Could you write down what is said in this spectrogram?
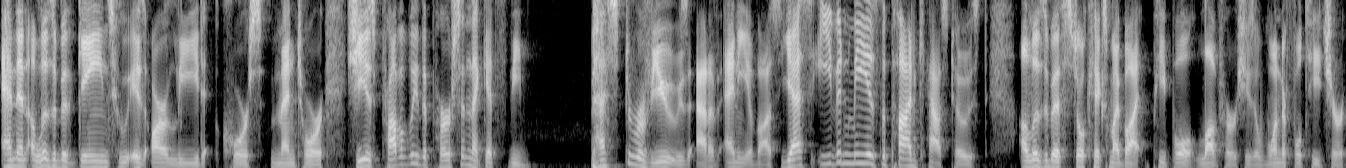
And then Elizabeth Gaines, who is our lead course mentor. She is probably the person that gets the best reviews out of any of us. Yes, even me as the podcast host, Elizabeth still kicks my butt. People love her. She's a wonderful teacher.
